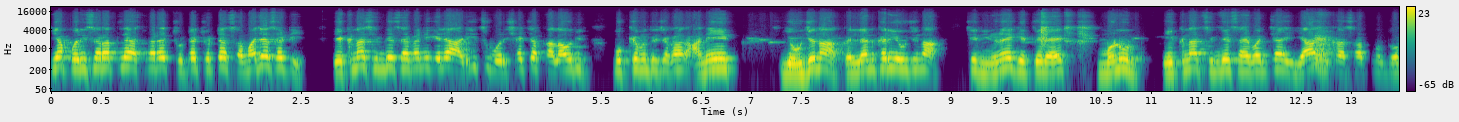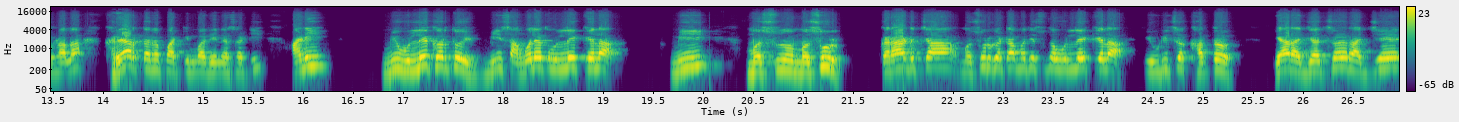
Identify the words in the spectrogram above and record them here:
या परिसरातल्या असणाऱ्या छोट्या छोट्या समाजासाठी एकनाथ शिंदे साहेबांनी गेल्या अडीच वर्षाच्या कालावधीत मुख्यमंत्रीच्या काळात अनेक योजना कल्याणकारी योजना चे निर्णय घेतलेले आहेत. म्हणून एकनाथ शिंदे साहेबांच्या या विकासात्मक धोरणाला खऱ्या अर्थानं पाठिंबा देण्यासाठी आणि मी उल्लेख करतोय मी सांगोल्यात उल्लेख केला मी मसू मसूर कराडच्या मसूर गटामध्ये सुद्धा उल्लेख केला. एवढीचं खातं. या राज्याचं राज्य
